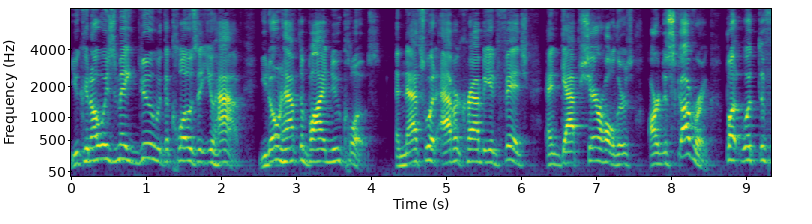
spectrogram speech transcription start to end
You can always make do with the clothes that you have. You don't have to buy new clothes. And that's what Abercrombie and Fitch and Gap shareholders are discovering. But what the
